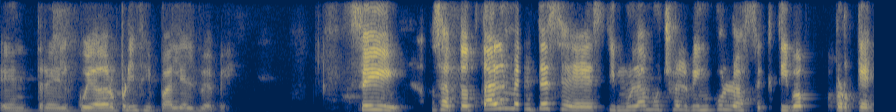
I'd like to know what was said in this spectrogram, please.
entre el cuidador principal y el bebé? Sí, o sea, totalmente se estimula mucho el vínculo afectivo porque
